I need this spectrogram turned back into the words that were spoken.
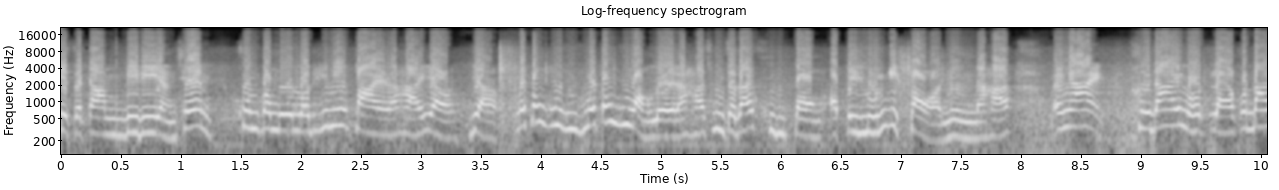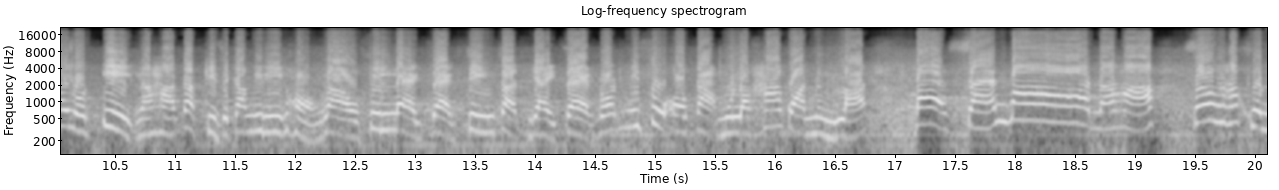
กิจกรรมดีๆ อย่างเช่น คุณประมูลรถที่นี่ไปนะคะ อย่าอย่าไม่ต้องห่วงไม่ต้องห่วงเลยนะคะคุณจะได้คูปองเอาไปลุ้นอีกต่อหนึ่งนะคะง่ายๆคือได้รถแล้วก็ได้รถอีกนะคะ กับกิจกรรมดีๆของเราฟินแหลกแจกจริงจัดใหญ่แจกรถมิสูโอกะมูลค่ากว่า1ล้าน8แสนบาท นะคะ ซึ่งถ้าคุณ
